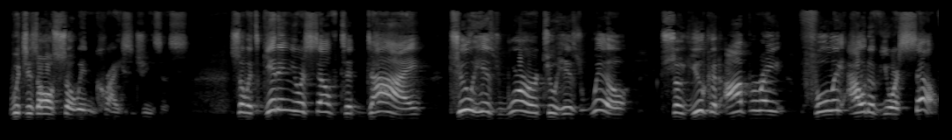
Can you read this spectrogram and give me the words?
which is also in Christ Jesus. So it's getting yourself to die to his word, to his will, so you could operate fully out of yourself.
